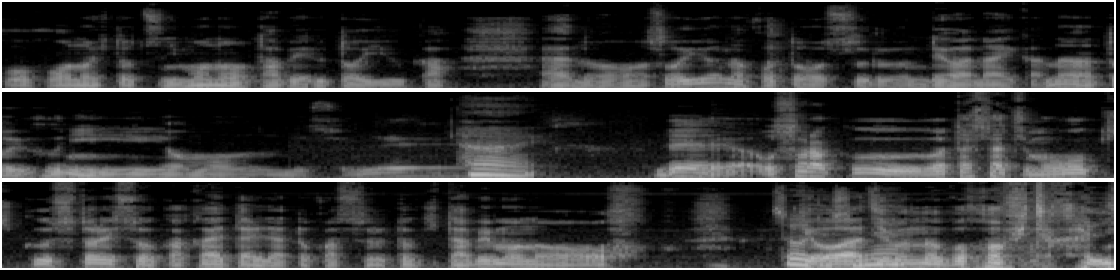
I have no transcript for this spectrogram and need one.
方法の一つに物を食べるというか、あの、そういうようなことをするんではないかなというふうに思うんですよね。はい。で、おそらく私たちも大きくストレスを抱えたりだとかするとき食べ物を。今日は自分のご褒美とか言い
